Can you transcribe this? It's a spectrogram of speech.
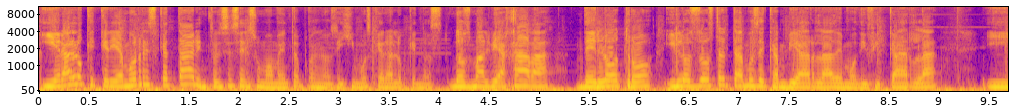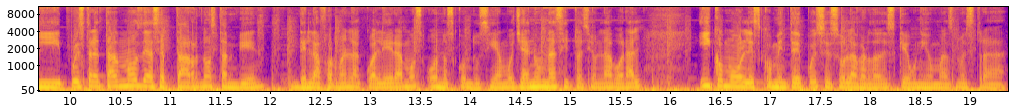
y era lo que queríamos rescatar. Entonces en su momento pues nos dijimos que era lo que nos, nos mal viajaba del otro y los dos tratamos de cambiarla, de modificarla y pues tratamos de aceptarnos también de la forma en la cual éramos o nos conducíamos ya en una situación laboral y como les comenté pues eso la verdad es que unió más nuestra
